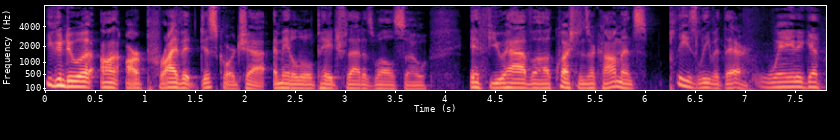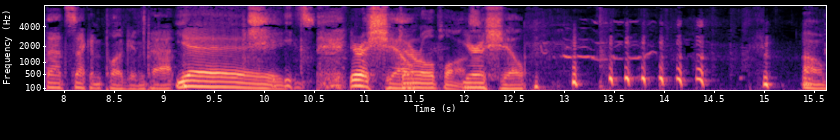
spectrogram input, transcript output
you can do it on our private Discord chat. I made a little page for that as well. So if you have uh, questions or comments, please leave it there. Way to get that second plug in, Pat. Yay! Jeez. You're a shill. General applause. You're a shill. Oh,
